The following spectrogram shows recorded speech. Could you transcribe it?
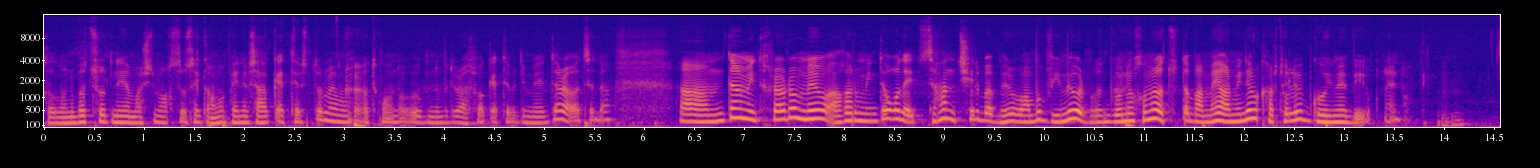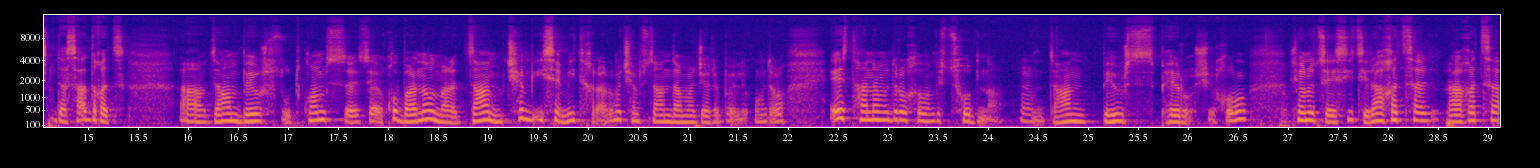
ხელოვნება ცოდნია, მაშინ მახსოვს აი გამოფენებს აკეთებს, იმიტომ რომ მე თქმა უნდა ვეუბნებოდი რას ვაკეთებდი მე და რაღაცა და და მითხრა რომ მე აღარ მინდა, ოღონდ აი ძალიან შეიძლება მე რომ ვამბობ ვიმე ვარ, მგონი ხოლმე რა ცოტა მე არ მინდა რომ ქართველები გოიმები იყვნენ. და სადღაც ძალიან ბევრს უთქვამს ესე ხო ბანალ, მაგრამ ძალიან ჩემ ისე მითხრა რომ ჩემს ძალიან დამაჯერებელი იყო, იმიტომ რომ ეს თანამედროვე ხელოვნების ცოდნა ძალიან ბევრ სფეროში, ხო? შენოც ეს იცი რაღაცა რაღაცა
